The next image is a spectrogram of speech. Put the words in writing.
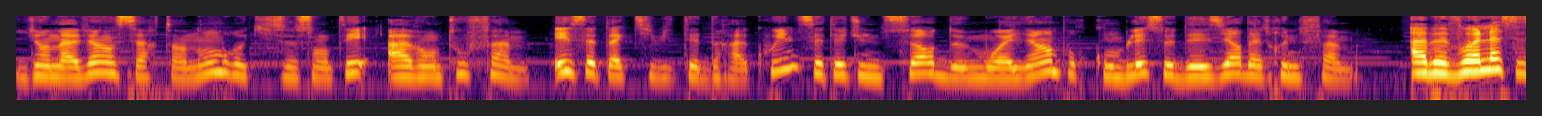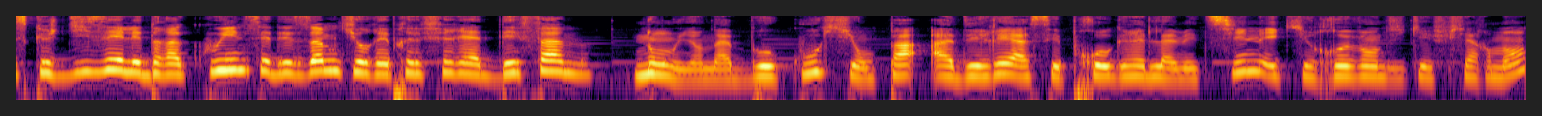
il y en avait un certain nombre qui se sentaient avant tout femmes. Et cette activité de drag queen, c'était une sorte de moyen pour combler ce désir d'être une femme. Ah ben voilà, c'est ce que je disais, les drag queens, c'est des hommes qui auraient préféré être des femmes. Non, il y en a beaucoup qui n'ont pas adhéré à ces progrès de la médecine et qui revendiquaient fièrement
